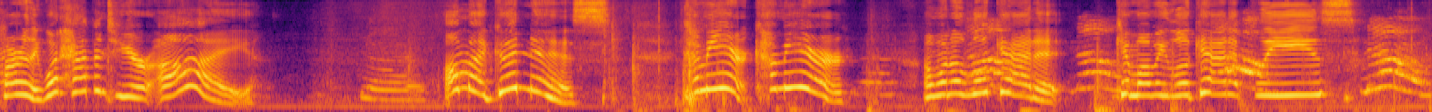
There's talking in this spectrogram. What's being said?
Karlie, what happened to your eye? No. Oh my goodness. Come here, come here. I want to look at it. Can mommy look at it, please? No.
